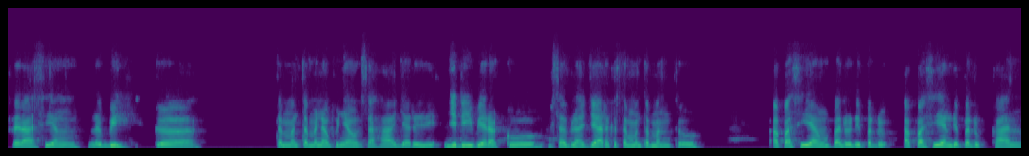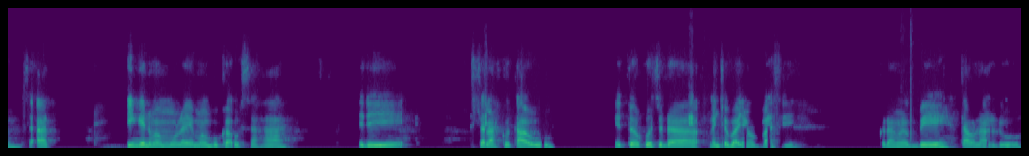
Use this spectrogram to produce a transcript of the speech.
relasi yang lebih ke teman-teman yang punya usaha. Jadi jadi biar aku bisa belajar ke teman-teman tuh apa sih yang perlu diperlu apa sih yang diperlukan saat ingin memulai membuka usaha. Jadi setelah aku tahu itu aku sudah mencoba-nyoba sih. Kurang lebih tahun lalu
